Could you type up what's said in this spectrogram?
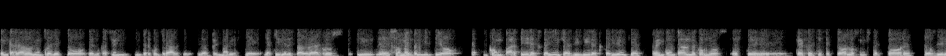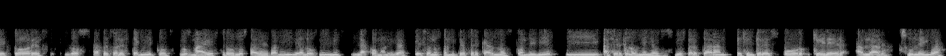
encargado de un proyecto de educación intercultural de la primaria de, de aquí del estado de Veracruz. Y eso me permitió compartir experiencias, vivir experiencias, reencontrarme con los este, jefes de sector, los inspectores, los directores, los asesores técnicos, los maestros, los padres de familia, los niños y la comunidad. Eso nos permitió acercarnos, convivir y hacer que los niños despertaran ese interés por querer hablar su lengua.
